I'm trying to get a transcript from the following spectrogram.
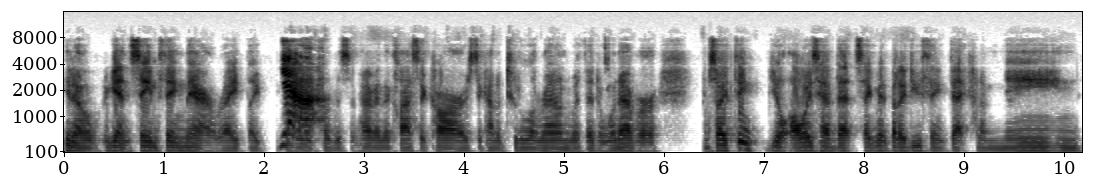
you know, again, same thing there, right? Like yeah. the whole purpose of having the classic car is to kind of tootle around with it or whatever. And so I think you'll always have that segment, but I do think that kind of main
